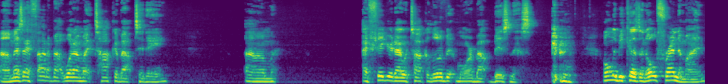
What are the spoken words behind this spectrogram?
Um, as I thought about what I might talk about today, um, I figured I would talk a little bit more about business. Only because an old friend of mine,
